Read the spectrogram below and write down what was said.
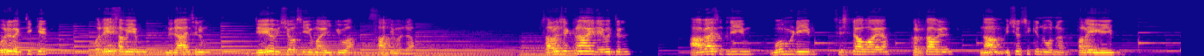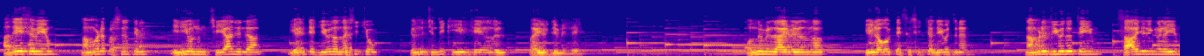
ഒരു വ്യക്തിക്ക് ഒരേ സമയം നിരാശനും ദൈവവിശ്വാസിയുമായിരിക്കുക സാധ്യമല്ല. സർവശക്തനായ ദൈവത്തിൽ ആകാശത്തിന്റെയും ഭൂമിയുടെയും സിഷ്ടാവായ കർത്താവിൽ നാം വിശ്വസിക്കുന്നുവെന്ന് പറയുകയും അതേസമയം നമ്മുടെ പ്രശ്നത്തിൽ ഇനിയൊന്നും ചെയ്യാനില്ല എന്റെ ജീവിതം നശിച്ചു എന്ന് ചിന്തിക്കുകയും ചെയ്യുന്നതിൽ വൈരുദ്ധ്യമില്ലേ? ഒന്നുമില്ലായ്മയിൽ നിന്ന് ഈ ലോകത്തെ സൃഷ്ടിച്ച ദൈവത്തിന് നമ്മുടെ ജീവിതത്തെയും സാഹചര്യങ്ങളെയും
